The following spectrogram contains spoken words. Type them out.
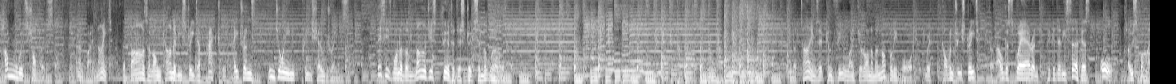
hum with shoppers, and by night, the bars along Carnaby Street are packed with patrons enjoying pre-show drinks. This is one of the largest theatre districts in the world. Times it can feel like you're on a Monopoly board, with Coventry Street, Trafalgar Square and Piccadilly Circus all close by.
